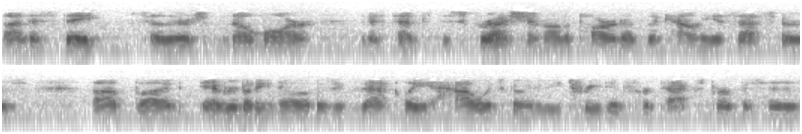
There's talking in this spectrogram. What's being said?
uh, the state. So there's no more, in a sense, discretion on the part of the county assessors, uh, but everybody knows exactly how it's going to be treated for tax purposes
